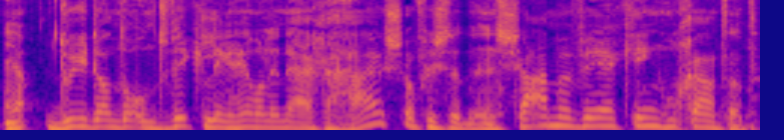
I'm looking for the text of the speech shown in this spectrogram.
Ja. Doe je dan de ontwikkeling helemaal in eigen huis? Of is dat een samenwerking? Hoe gaat dat?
